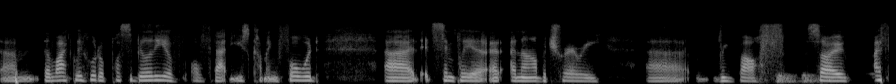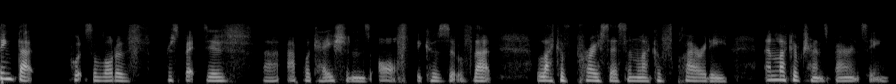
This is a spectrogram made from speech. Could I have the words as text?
um, the likelihood or possibility of, of that use coming forward. Uh, it's simply a, an arbitrary uh, rebuff. Mm-hmm. So I think that puts a lot of prospective uh, applications off because of that lack of process and lack of clarity and lack of transparency.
